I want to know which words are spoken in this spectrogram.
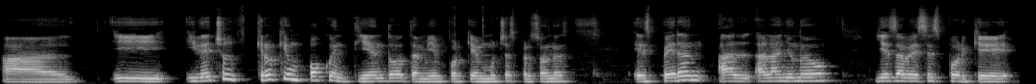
Ah, Y, de hecho creo que un poco entiendo también por qué muchas personas esperan al, al año nuevo y es a veces porque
